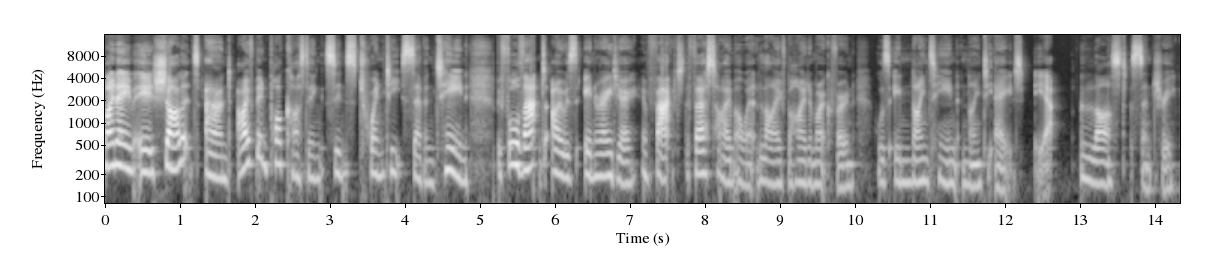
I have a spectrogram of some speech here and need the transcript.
My name is Charlotte, and I've been podcasting since 2017. Before that, I was in radio. In fact, the first time I went live behind a microphone was in 1998. Yeah, last century.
